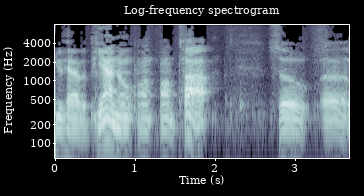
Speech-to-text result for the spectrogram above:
You have a piano on, on top. So, uh,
